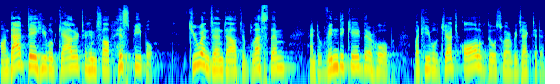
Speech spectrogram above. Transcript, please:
On that day, he will gather to himself his people, Jew and Gentile, to bless them and to vindicate their hope, but he will judge all of those who have rejected him.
